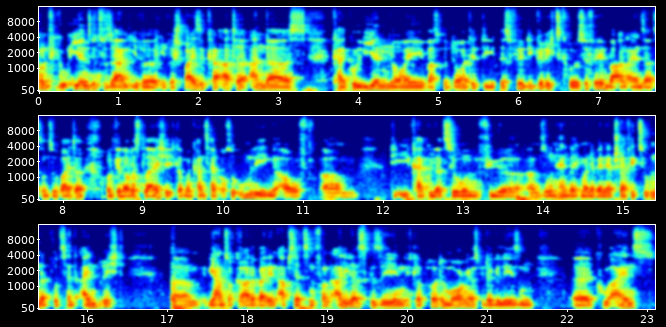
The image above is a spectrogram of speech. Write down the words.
konfigurieren sozusagen ihre, ihre Speisekarte anders, kalkulieren neu, was bedeutet die, das für die Gerichtsgröße, für den Wareneinsatz und so weiter. Und genau das Gleiche. Ich glaube, man kann es halt auch so umlegen auf ähm, die Kalkulation für ähm, so einen Händler. Ich meine, wenn der Traffic zu 100 Prozent einbricht, ähm, wir haben es auch gerade bei den Absätzen von Adidas gesehen. Ich glaube, heute Morgen erst wieder gelesen, äh, Q1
